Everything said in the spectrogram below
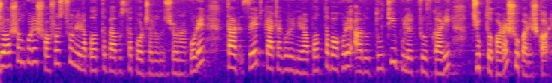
জয়শঙ্করের সশস্ত্র নিরাপত্তা ব্যবস্থা পর্যালোচনা করে তার জেড ক্যাটাগরি নিরাপত্তা বহরে আরও দুটি বুলেট প্রুফ গাড়ি যুক্ত করার সুপারিশ করে।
